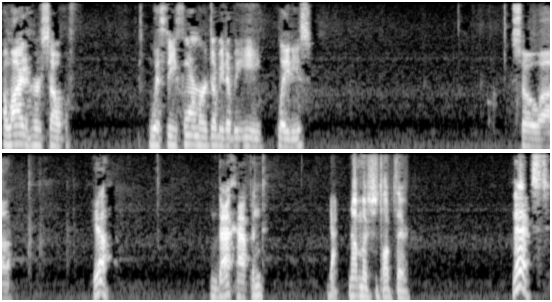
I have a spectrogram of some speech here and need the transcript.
allied herself with the former WWE ladies. So, uh, yeah, that happened. Yeah, not much to talk there. Next,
